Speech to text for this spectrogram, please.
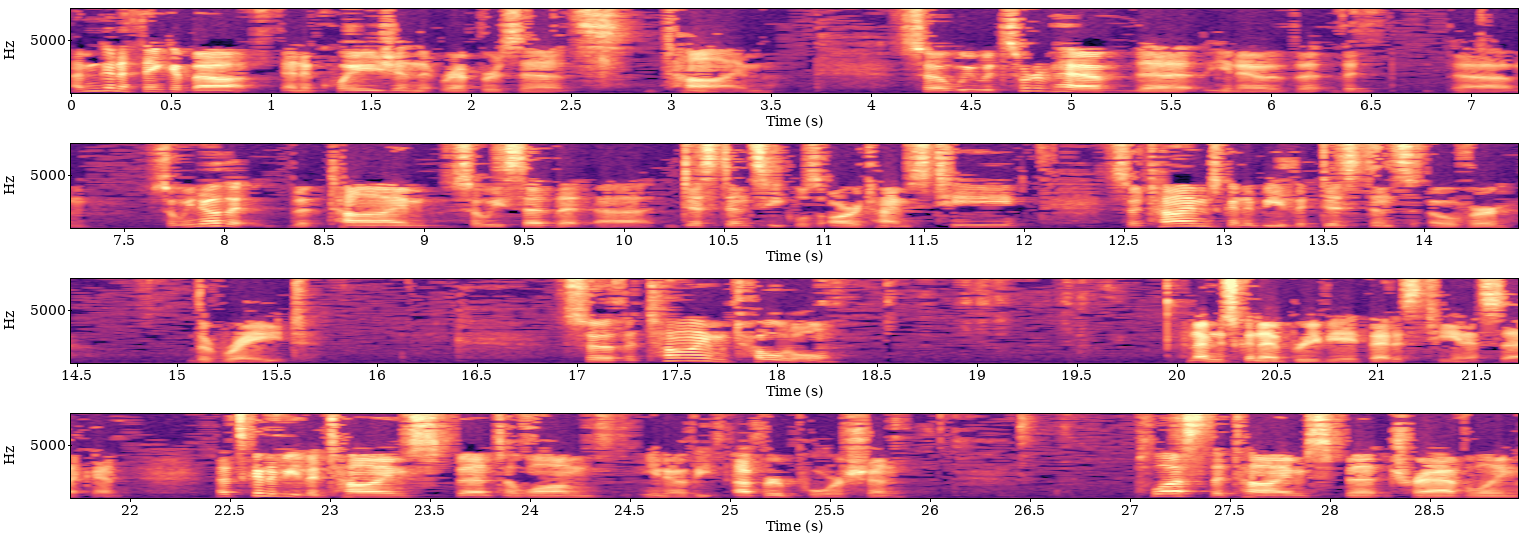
I'm going to think about an equation that represents time. So we would sort of have the, you know, the, the um, so we know that the time, so we said that uh, distance equals r times t. So time is going to be the distance over the rate. So the time total, and I'm just going to abbreviate that as t in a second, that's going to be the time spent along, you know, the upper portion plus the time spent traveling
